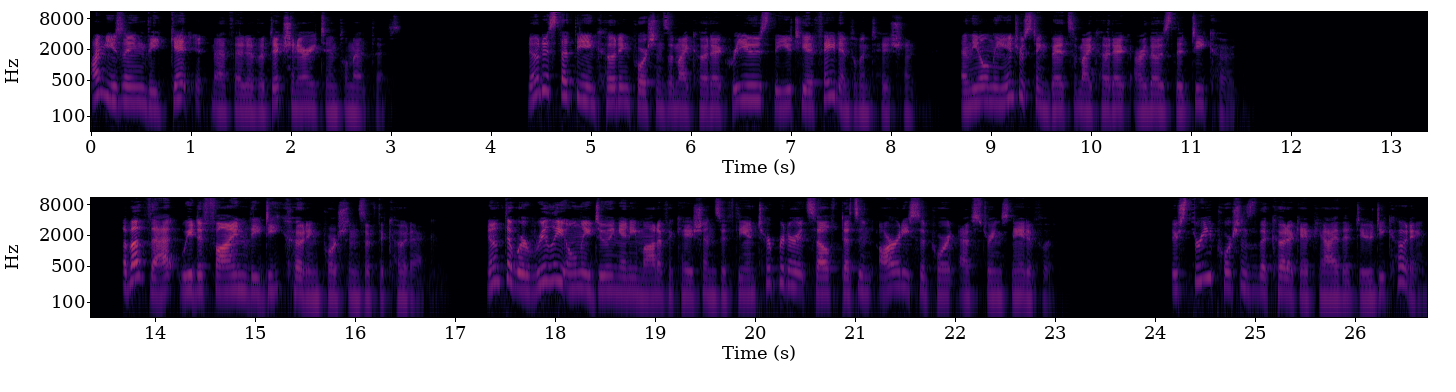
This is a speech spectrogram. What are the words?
I'm using the get method of a dictionary to implement this. Notice that the encoding portions of my codec reuse the UTF-8 implementation, and the only interesting bits of my codec are those that decode. Above that, we define the decoding portions of the codec. Note that we're really only doing any modifications if the interpreter itself doesn't already support f-strings natively. There's three portions of the codec API that do decoding.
